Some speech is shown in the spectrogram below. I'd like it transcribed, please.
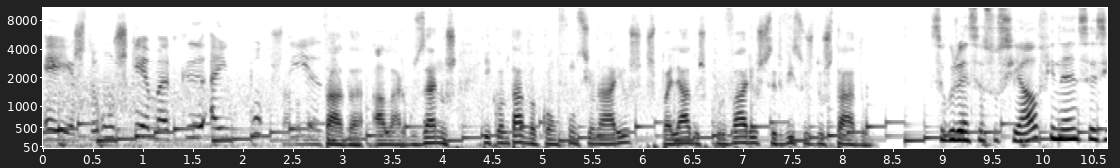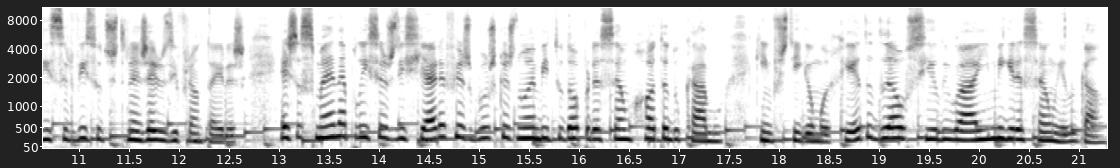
é este, um esquema que em poucos Estava dias. montada há largos anos e contava com funcionários espalhados por vários serviços do Estado. Segurança Social, Finanças e Serviço de Estrangeiros e Fronteiras. Esta semana, a Polícia Judiciária fez buscas no âmbito da Operação Rota do Cabo, que investiga uma rede de auxílio à imigração ilegal.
